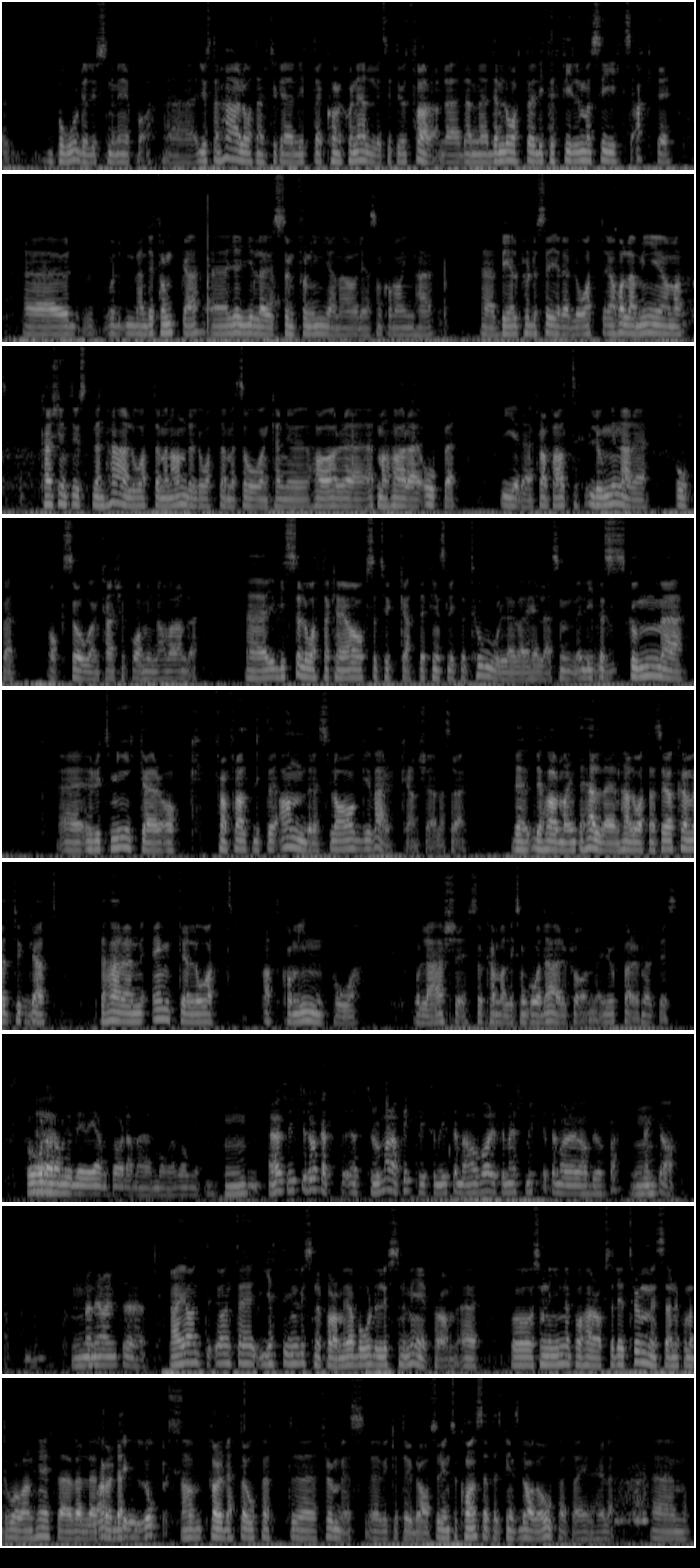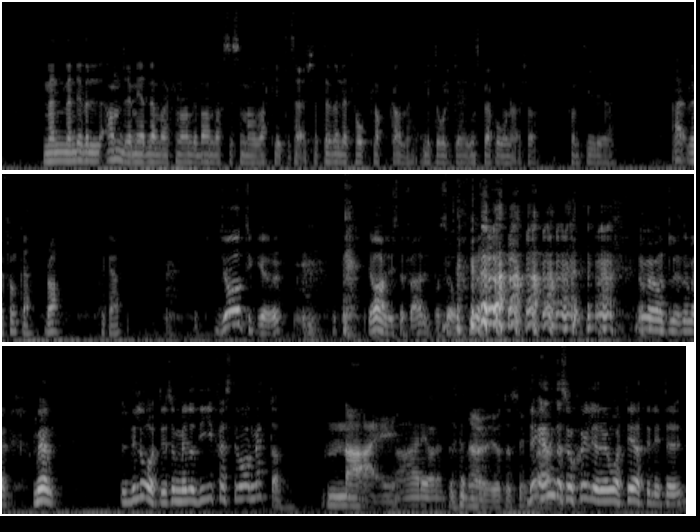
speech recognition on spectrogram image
borde lyssna mer på. Eh, just den här låten tycker jag är lite konventionell i sitt utförande. Den, eh, den låter lite filmmusiksaktig. Eh, men det funkar. Eh, jag gillar ju symfonierna och det som kommer in här. Eh, välproducerad låt. Jag håller med om att kanske inte just den här låten men andra låtar med Soen kan ju höra att man hör opet i det. Framförallt lugnare Opeth och Soen kanske påminner om varandra. Eh, I vissa låtar kan jag också tycka att det finns lite tool över det hela. Som lite skumma eh, rytmiker och framförallt lite andra slagverk kanske. Eller sådär. Det, det hör man inte heller i den här låten. Så jag kan väl tycka att det här är en enkel låt att komma in på och lära sig. Så kan man liksom gå därifrån djupare möjligtvis. Tool har Eh. de ju blivit jämförda med många gånger. Mm. Jag tyckte dock att, att trummorna fick liksom lite, men har varit lite mer smycket än vad det har brukat. Mm. Tänkte jag. Mm. Men jag har inte... Nej, jag är inte, jag är inte jätteinlyssnad på dem, men jag borde lyssna mer på dem. Eh, och som ni är inne på här också, det är trummisen, nu kommer jag inte ihåg vad han heter, väl eh, före det, Martin Lopez. ja, före detta Opet eh, trummis, eh, vilket är ju bra. Så det är inte så konstigt att det finns drag av Opet i det hela. Ehm, Men, men det är väl andra medlemmar från andra band också som har varit lite så här. Så det är väl ett hopplock av lite olika inspirationer så från tidigare. Nej, det funkar bra tycker jag. Jag tycker... Jag har lyssnat färdigt på så. jag behöver inte lyssna mer. Men det låter ju som melodifestival metal. Nej. Nej, det gör det inte. Nu är du ute och cyklar. Det enda som skiljer det åt är att det är lite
